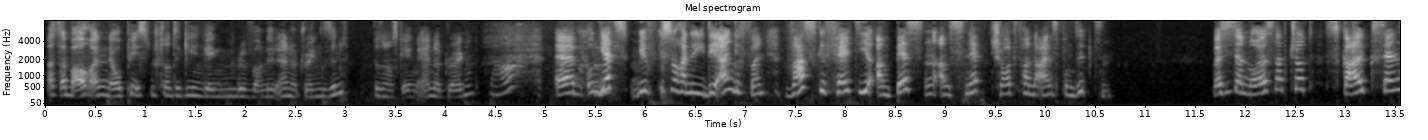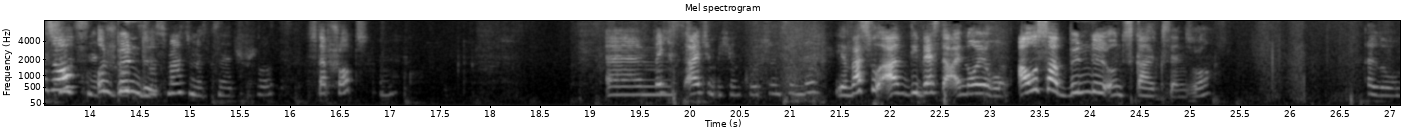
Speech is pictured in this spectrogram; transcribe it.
Was aber auch eine der OP-sten Strategien gegen den River und den Ender Dragon sind. Besonders gegen den Ender Dragon. Ja. Ähm, und jetzt, mir ist noch eine Idee eingefallen. Was gefällt dir am besten am Snapshot von der 1.17? Was ist der neue Snapshot? Skulk-Sensor und Bündel. Was meinst du mit Snapshots? Snapshots? Ähm, Welches Item ich am coolsten finde? ja, was du an die beste Erneuerung? Außer Bündel und Skulk-Sensor. Also,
